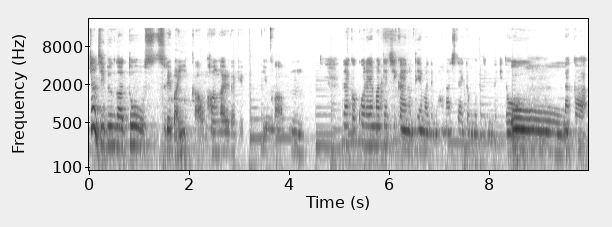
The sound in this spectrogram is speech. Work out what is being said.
じゃあ自分がどうすればいいかを考えるだけっていうか、うん、なんかこれまた次回のテーマでも話したいと思ってるんだけどおなんか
